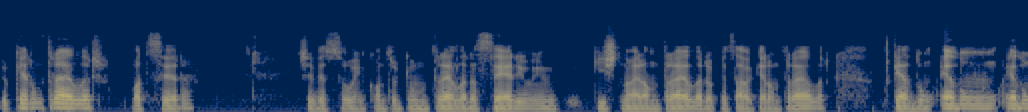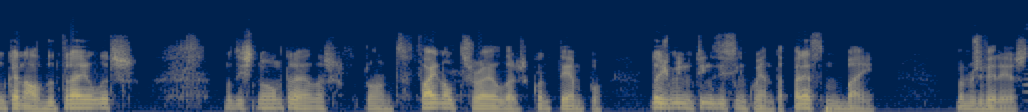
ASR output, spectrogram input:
eu quero um trailer, pode ser. Deixa eu ver se eu encontro aqui um trailer a sério. Que isto não era um trailer, eu pensava que era um trailer. Porque é de um, é de um, é de um canal de trailers. Mas isto não é um trailer. Pronto. Final trailer. Quanto tempo? 2 minutinhos e 50. Parece-me bem. Vamos ver este.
